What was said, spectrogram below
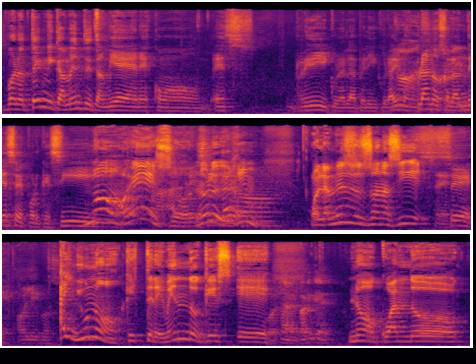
Bueno, técnicamente también es como. Es ridícula la película. Hay No, unos planos holandeses porque sí. No, eso, Ah, no sí, lo claro. dijimos. Holandeses son así. Sí. Sí. Hay uno que es tremendo, que es... eh, ¿Vos sabés por qué? no, cuando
